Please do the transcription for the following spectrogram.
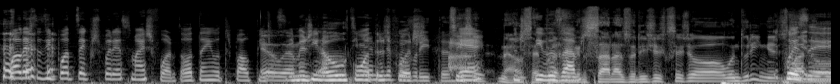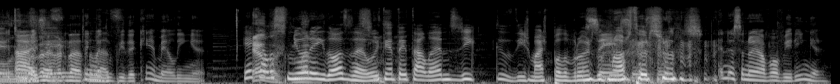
Qual destas hipóteses é que vos parece mais forte? Ou tem outro palpite? Imaginam-me última com é outras minha cores. favorita. Sim, é? sim. Não, se é para aves. regressar às origens que seja o Andorinhas. Pois é. no, no Ah, é verdade. Tenho uma dúvida, quem é Melinha? É aquela Ela, senhora claro. idosa, Sim, 80 sim. e tal anos, e que diz mais palavrões do que Sim, nós sim, todos sim. juntos. É nessa não é a avó Virinha?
